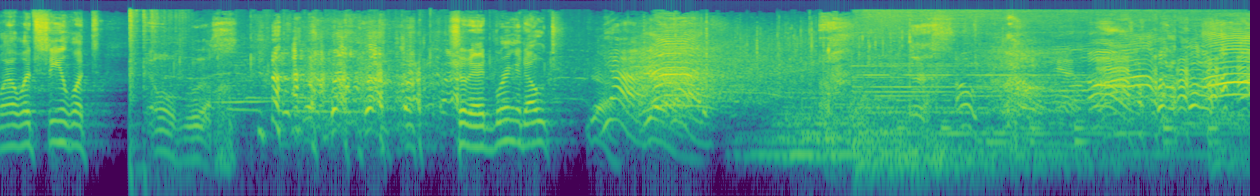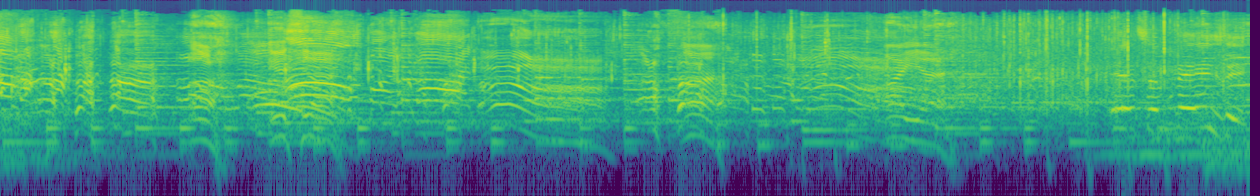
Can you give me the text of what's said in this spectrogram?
Well, let's see what. Oh, ugh. Should I bring it out? Yeah. Yeah. Oh, It's, uh. uh, I, It's amazing.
